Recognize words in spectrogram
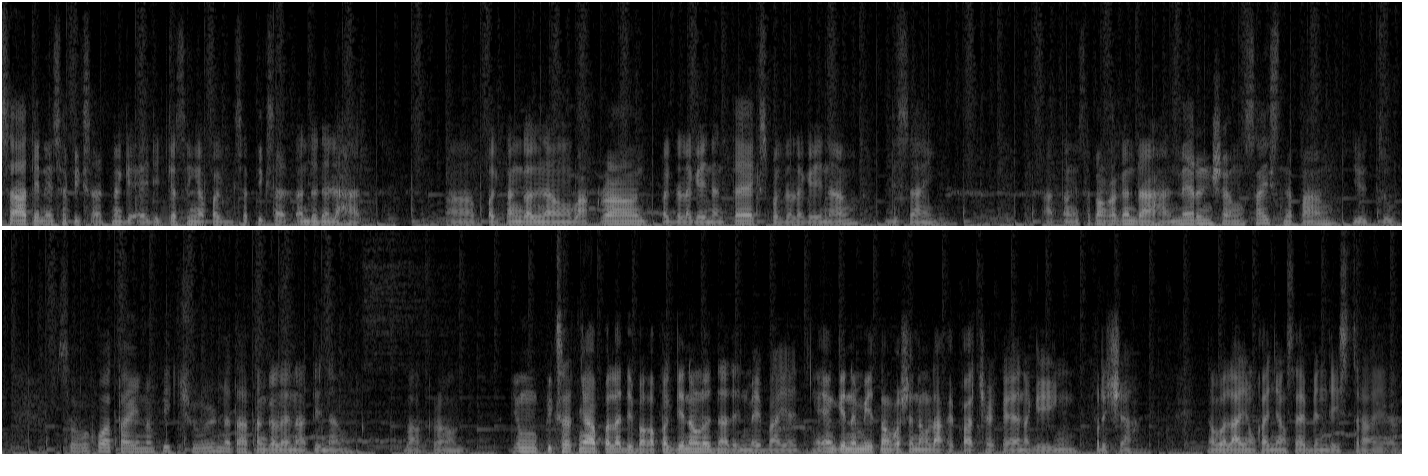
sa atin ay sa PixArt nag-edit kasi nga pag sa PixArt ando na lahat. Ah, pagtanggal ng background, paglalagay ng text, paglalagay ng design. At ang isa pang kagandahan, meron siyang size na pang YouTube. So, kukuha tayo ng picture, natatanggalan natin ng background. Yung PixArt nga pala, di ba, kapag dindownload natin, may bayad. Ngayon, ginamitan ko siya ng Lucky Patcher, kaya naging free siya. Nawala yung kanyang 7 days trial.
